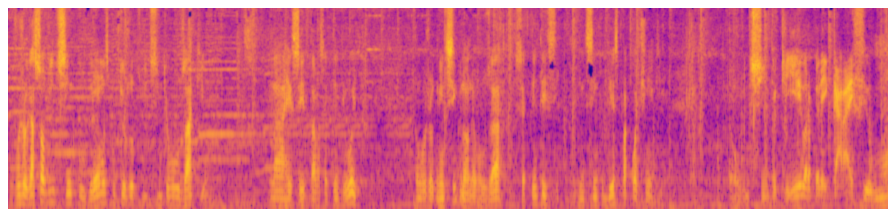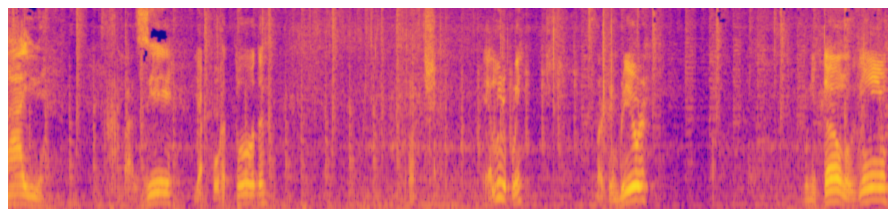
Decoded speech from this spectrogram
Eu vou jogar só 25 gramas, porque os outros 25 eu vou usar aqui, ó. Na receita tava 78. Então vou jogar. 25 não, né? Eu vou usar 75. 25 desse pacotinho aqui. Então 25 aqui. Agora peraí, caralho, filmar e fazer. E a porra toda. Pronto. É lúpulo, hein? Northern Brewer. Bonitão, novinho.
